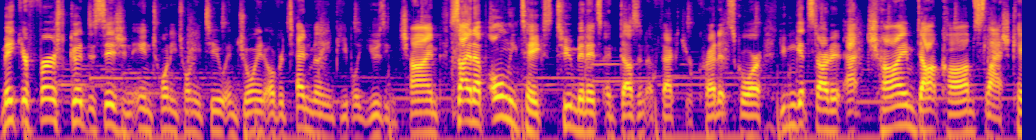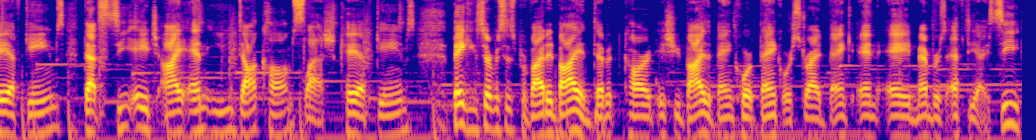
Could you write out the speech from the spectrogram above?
Make your first good decision in 2022 and join over 10 million people using Chime. Sign up only takes two minutes and doesn't affect your credit score. You can get started at chime.com slash kfgames. That's C-H-I-M-E dot com slash kfgames. Banking services provided by and debit card issued by the Bancorp Bank or Stride Bank N.A. members FDIC.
